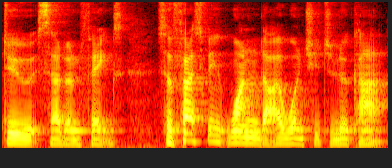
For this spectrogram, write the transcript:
do certain things. So first thing, one that I want you to look at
